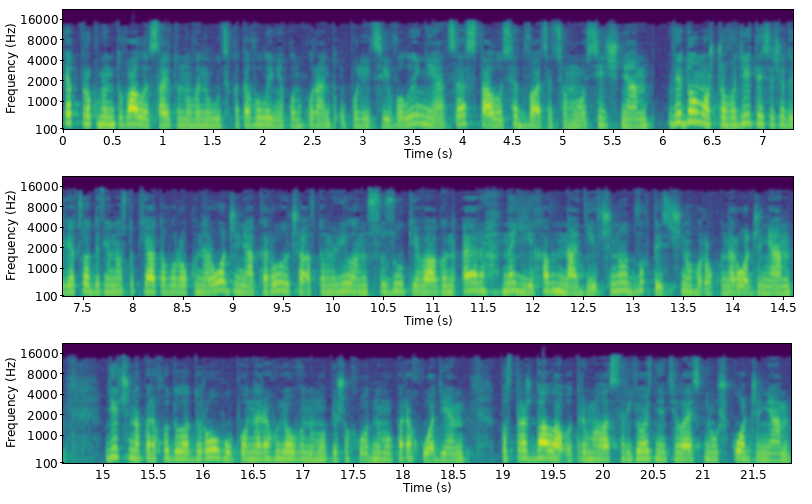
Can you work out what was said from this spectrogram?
Як прокоментували сайту новин Луцька та Волині конкурент у поліції Волині, це сталося 27 січня. Відомо, що водій 1995 року народження, керуючи автомобілем Suzuki Wagon R, наїхав на дівчину 2000 року народження. Дівчина переходила дорогу по нерегульованому пішохідному переході. Постраждала, отримала серйозні тілесні ушкодження.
